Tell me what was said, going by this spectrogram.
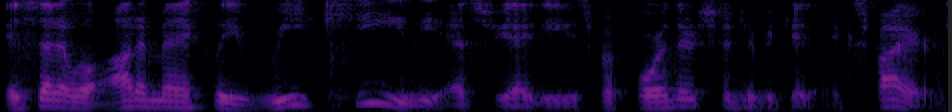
is that it will automatically rekey the SVIDs before their certificate expires.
